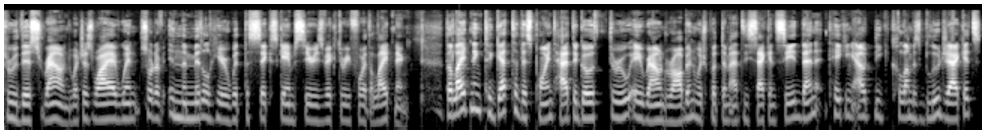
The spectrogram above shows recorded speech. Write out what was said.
through this round, which is why I went sort of in the middle here with the six game series victory for the Lightning. The Lightning, to get to this point, had to go through a round robin, which put them at the second seed, then taking out the Columbus Blue Jackets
